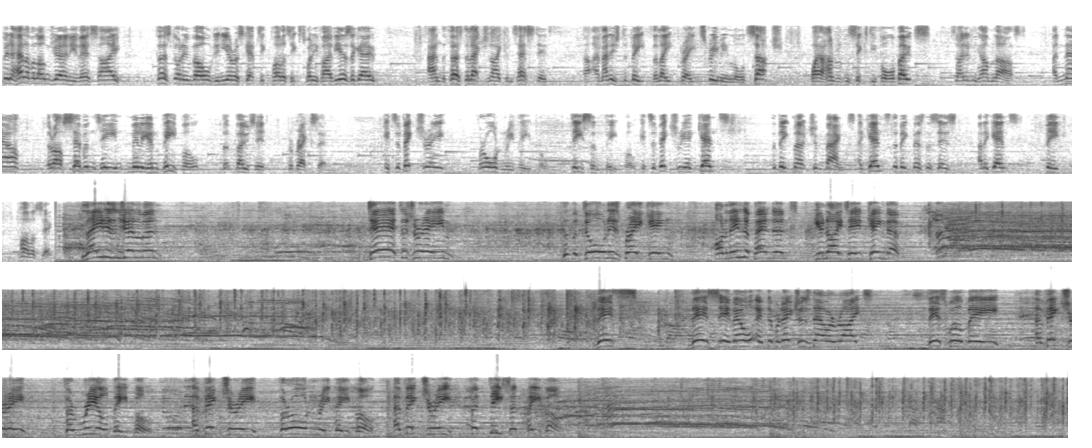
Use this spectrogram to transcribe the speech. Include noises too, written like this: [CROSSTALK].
Been a hell of a long journey, this. I first got involved in Eurosceptic politics 25 years ago, and the first election I contested, uh, I managed to beat the late, great, screaming Lord Sutch by 164 votes, so I didn't come last. And now there are 17 million people that voted for Brexit. It's a victory for ordinary people, decent people. It's a victory against the big merchant banks, against the big businesses, and against big Ladies and gentlemen, dare to dream that the dawn is breaking on an independent, united kingdom. This, this, if, if the predictions now are right, this will be a victory for real people, a victory for ordinary people, a victory for decent people.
